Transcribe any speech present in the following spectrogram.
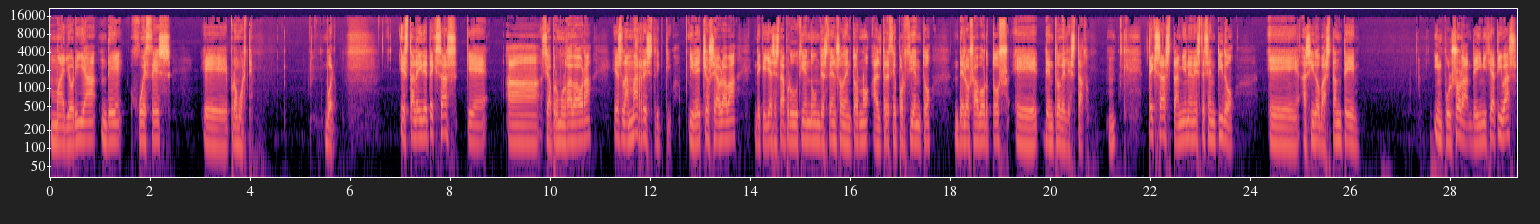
mayoría de jueces eh, pro muerte. Bueno, esta ley de Texas que se ha promulgado ahora es la más restrictiva y de hecho se hablaba de que ya se está produciendo un descenso de en torno al 13% de los abortos eh, dentro del Estado. Texas también en este sentido eh, ha sido bastante impulsora de iniciativas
